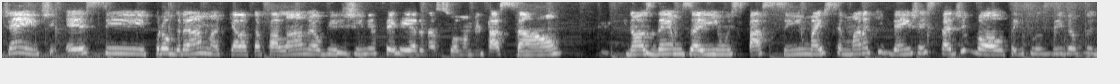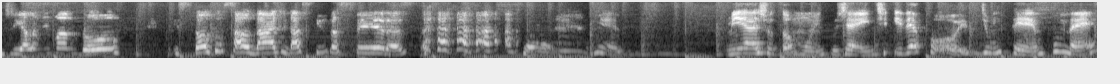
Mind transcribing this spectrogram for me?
Gente, esse programa que ela está falando é o Virgínia Ferreira na sua amamentação. Nós demos aí um espacinho, mas semana que vem já está de volta. Inclusive, outro dia ela me mandou Estou com saudade das quintas-feiras. Mesmo. Me ajudou muito, gente. E depois de um tempo, né,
